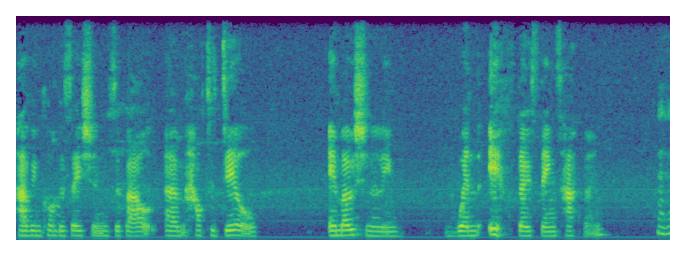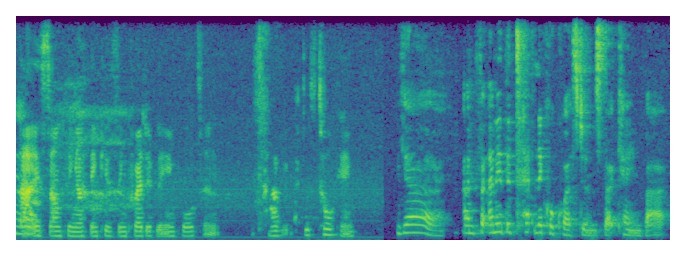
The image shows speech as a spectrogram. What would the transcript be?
having conversations about um, how to deal emotionally when if those things happen Mhm. that is something i think is incredibly important have just talking Yeah. And for any of the technical questions that came back,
